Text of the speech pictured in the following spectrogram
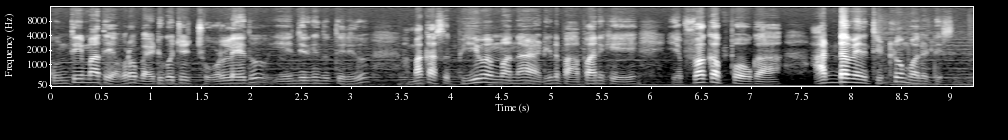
కుంతిమాత ఎవరో బయటకు వచ్చి చూడలేదు ఏం జరిగిందో తెలియదు అమ్మ కాస్త బియ్యం ఇమ్మన్నా అడిగిన పాపానికి ఇవ్వకపోగా అడ్డమైన తిట్లు మొదలెట్టేసింది.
